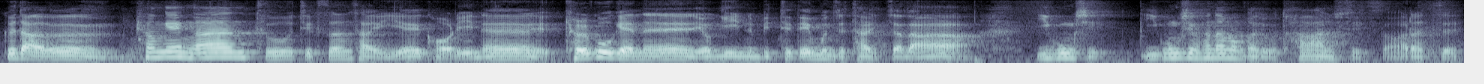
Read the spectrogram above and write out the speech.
그 다음 평행한 두 직선 사이의 거리는 결국에는 여기 있는 밑에 네 문제 다 있잖아. 이 공식, 이 공식 하나만 가지고 다 할 수 있어. 알았지?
